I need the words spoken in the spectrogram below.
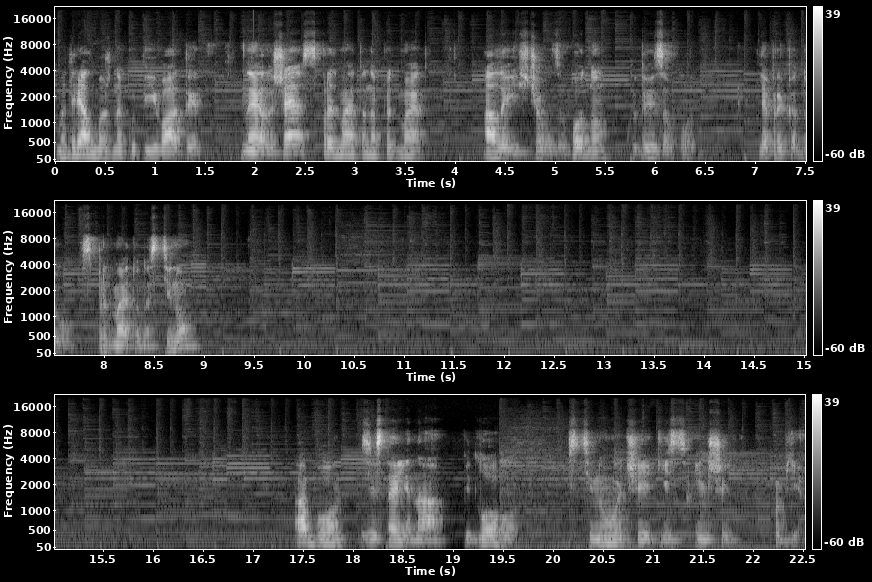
Матеріал можна копіювати не лише з предмета на предмет, але і з чого завгодно, куди завгодно. Для прикладу, з предмету на стіну або зі стелі на підлогу, стіну чи якийсь інший об'єкт.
